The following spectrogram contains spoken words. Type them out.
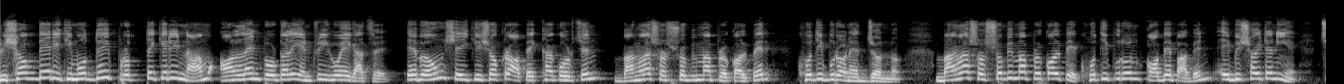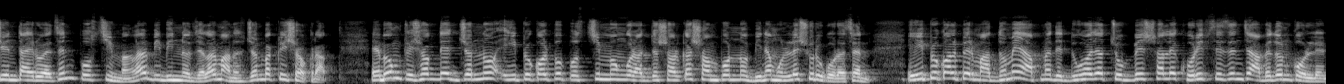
কৃষকদের ইতিমধ্যেই প্রত্যেকেরই নাম অনলাইন পোর্টালে এন্ট্রি হয়ে গেছে এবং সেই কৃষকরা অপেক্ষা করছেন বাংলা শস্য বিমা প্রকল্পের ক্ষতিপূরণের জন্য। বাংলা শস্য বিমা প্রকল্পে ক্ষতিপূরণ কবে পাবেন এই বিষয়টা নিয়ে চিন্তায় রয়েছেন পশ্চিমবাংলার বিভিন্ন জেলার মানুষজন বা কৃষকরা। এবং কৃষকদের জন্য এই প্রকল্প পশ্চিমবঙ্গ রাজ্য সরকার সম্পূর্ণ বিনামূল্যে শুরু করেছেন। এই প্রকল্পের মাধ্যমে আপনাদের দু হাজার চব্বিশ সালে খরিফ সিজন যে আবেদন করলেন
